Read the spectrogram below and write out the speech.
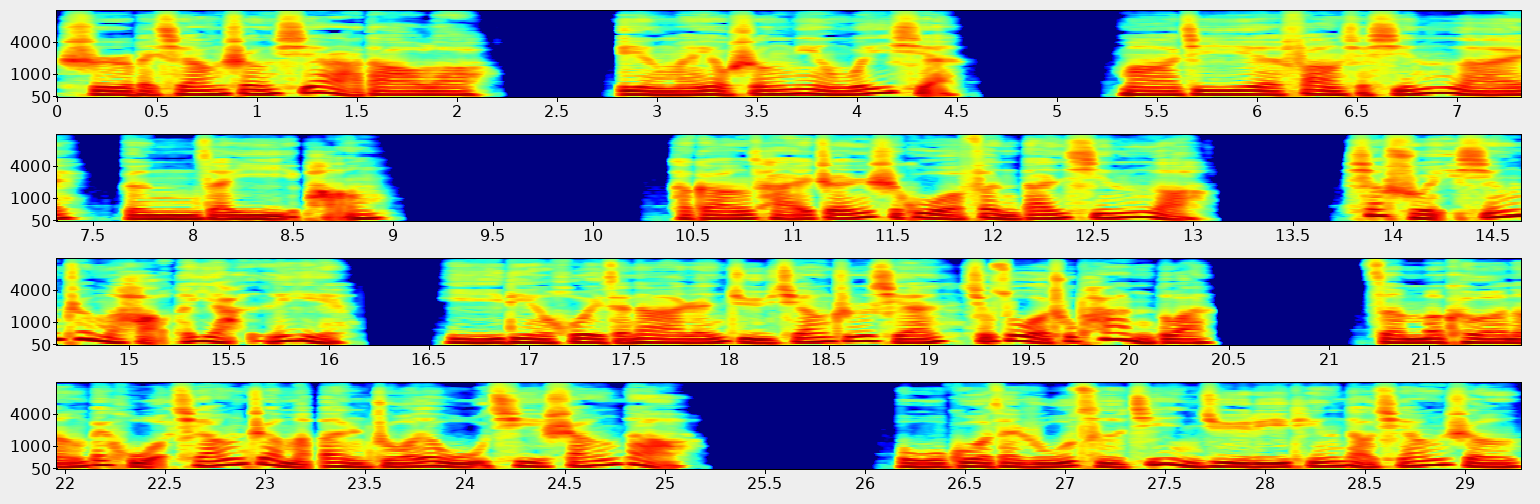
是被枪声吓到了，并没有生命危险。马继业放下心来，跟在一旁。他刚才真是过分担心了。像水星这么好的眼力，一定会在那人举枪之前就做出判断。怎么可能被火枪这么笨拙的武器伤到？不过在如此近距离听到枪声，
